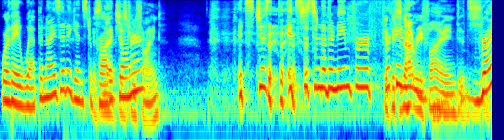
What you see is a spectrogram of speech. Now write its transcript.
where they weaponize it against a Isn't product that just owner. refined? It's just it's just another name for freaking If it's not refined, it's Right?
